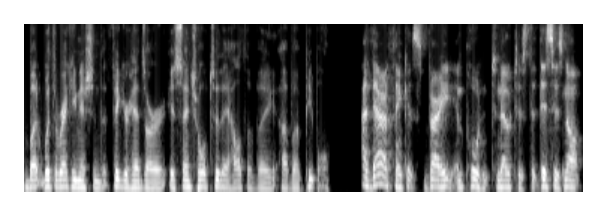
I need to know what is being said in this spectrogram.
but with the recognition that figureheads are essential to the health of a of a people. And there, I think it's very important to notice that this is not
